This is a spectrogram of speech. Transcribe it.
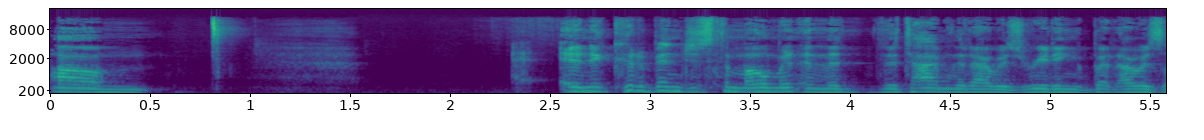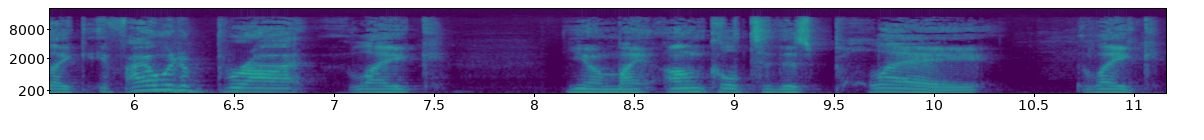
um and it could have been just the moment and the the time that I was reading, but I was like, if I would have brought like you know my uncle to this play, like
